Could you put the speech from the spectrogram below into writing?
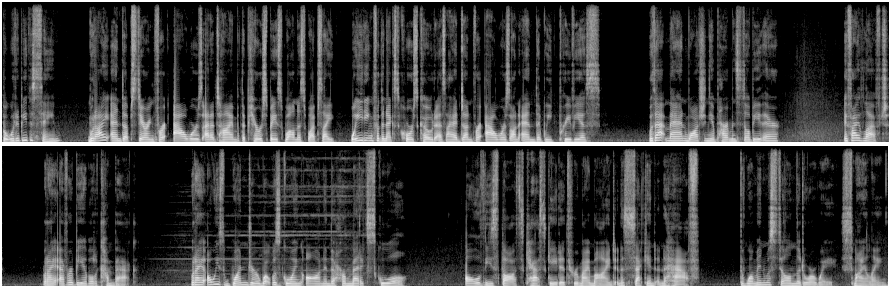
But would it be the same? Would I end up staring for hours at a time at the Pure Space Wellness website, waiting for the next course code as I had done for hours on end the week previous? Would that man watching the apartment still be there? If I left, would I ever be able to come back? Would I always wonder what was going on in the hermetic school? All these thoughts cascaded through my mind in a second and a half. The woman was still in the doorway, smiling.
